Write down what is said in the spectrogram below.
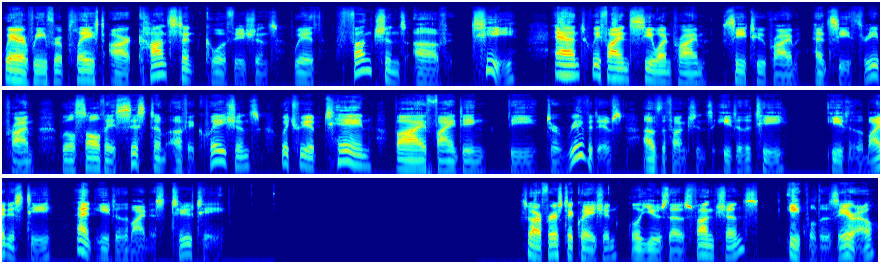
where we've replaced our constant coefficients with functions of t and we find C1 prime, C2 prime, and C3 prime will solve a system of equations which we obtain by finding the derivatives of the functions e to the t, e to the minus t, and e to the minus 2t. So our first equation will use those functions equal to 0.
